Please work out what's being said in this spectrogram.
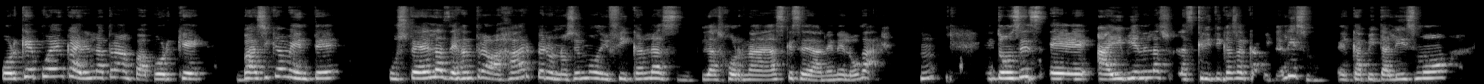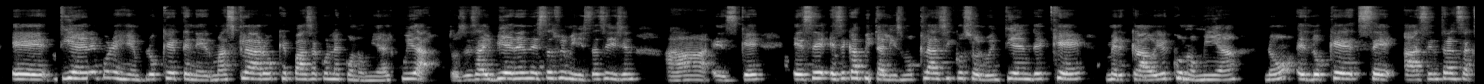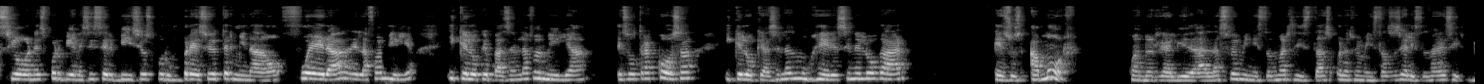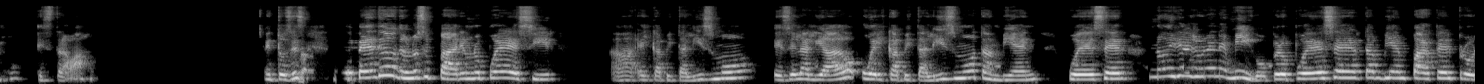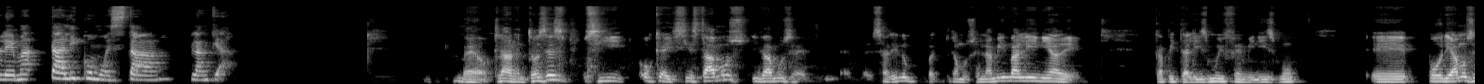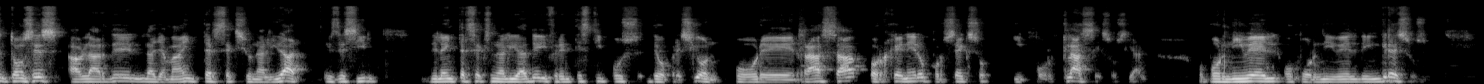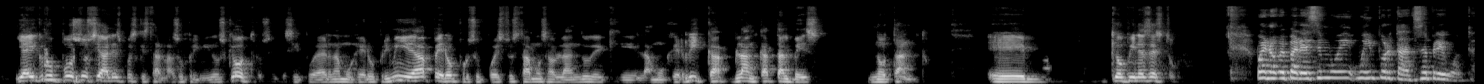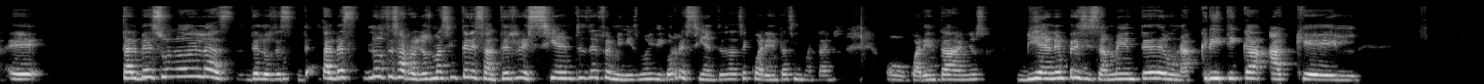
¿Por qué pueden caer en la trampa? Porque básicamente ustedes las dejan trabajar, pero no se modifican las, las jornadas que se dan en el hogar. Entonces, eh, ahí vienen las, críticas al capitalismo. El capitalismo eh, tiene, por ejemplo, que tener más claro qué pasa con la economía del cuidado. Entonces ahí vienen estas feministas y dicen, ah, es que ese, ese capitalismo clásico solo entiende que mercado y economía ¿no? Es lo que se hacen transacciones por bienes y servicios por un precio determinado fuera de la familia y que lo que pasa en la familia es otra cosa y que lo que hacen las mujeres en el hogar, eso es amor, cuando en realidad las feministas marxistas o las feministas socialistas van a decir, no, es trabajo. Entonces, depende de donde uno se pare, uno puede decir, ah, el capitalismo es el aliado o el capitalismo también puede ser, no diría yo un enemigo, pero puede ser también parte del problema tal y como está planteado. Veo, claro. Entonces, sí, ok, si estamos, digamos, eh, saliendo, digamos, en la misma línea de capitalismo y feminismo, eh, podríamos entonces hablar de la llamada interseccionalidad, es decir, de la interseccionalidad de diferentes tipos de opresión por eh, raza, por género, por sexo y por clase social, o por nivel o por nivel de ingresos. Y hay grupos sociales pues que están más oprimidos que otros, es decir, puede haber una mujer oprimida, pero por supuesto estamos hablando de que la mujer rica, blanca, tal vez no tanto. Eh, ¿Qué opinas de esto? Bueno, me parece muy, muy importante esa pregunta. Eh, tal vez uno de, los, tal vez los desarrollos más interesantes recientes del feminismo, y digo recientes, hace 40, 50 años o 40 años, vienen precisamente de una crítica a que el,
